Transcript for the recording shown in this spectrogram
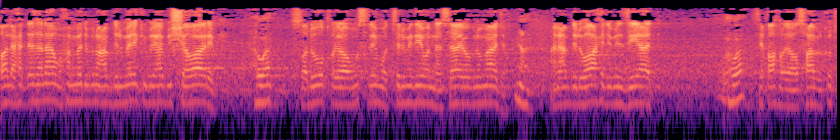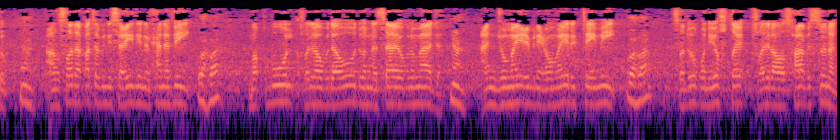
قال حدثنا محمد بن عبد الملك بن أبي الشوارب. هو صدوق رواه مسلم والترمذي والنسائي وابن ماجه. نعم. عن عبد الواحد بن زياد. وهو؟ ثقة أخرج أصحاب الكتب. نعم. عن صدقة بن سعيد الحنفي. وهو؟ مقبول أخرجه أبو داود والنسائي وابن ماجه. نعم. عن جميع بن عمير التيمي. وهو؟ صدوق يخطئ أخرج أصحاب السنن.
